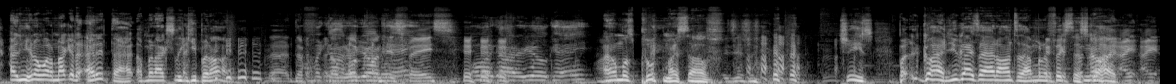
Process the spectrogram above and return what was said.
and you know what? I'm not gonna edit that. I'm gonna actually keep it on. The, the, my the God, are look you on his okay? face. Oh my God, are you okay? I almost pooped myself. It just, Jeez. But go ahead. You guys add on to that. I'm gonna fix this. no, Go I, ahead. I, I-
